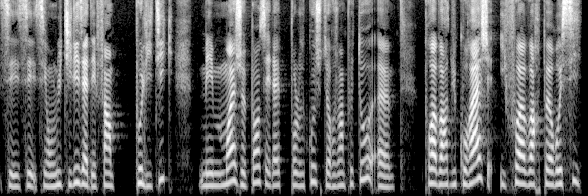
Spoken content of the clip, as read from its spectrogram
c'est, c'est, c'est- on l'utilise à des fins politiques. Mais moi, je pense, et là, pour le coup, je te rejoins plutôt, euh, pour avoir du courage, il faut avoir peur aussi.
